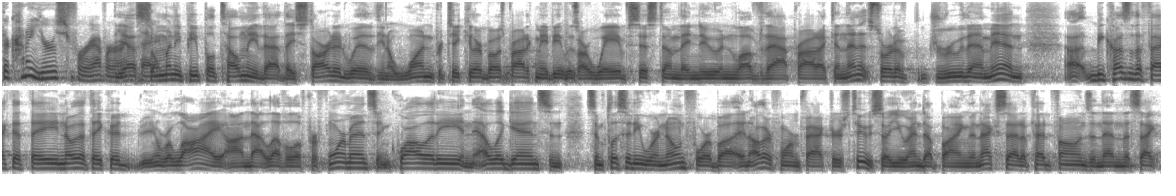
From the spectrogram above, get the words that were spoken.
they're kind of yours forever. Yeah, so many people tell me that they started with you know one particular Bose product. Maybe it was our Wave system. They knew and loved that product, and then it sort of drew them in uh, because of the fact that they know that they could you know, rely on that level of performance and quality and elegance and simplicity we're known for, but in other form factors too. So you end up buying the next set of headphones, and then the sec-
